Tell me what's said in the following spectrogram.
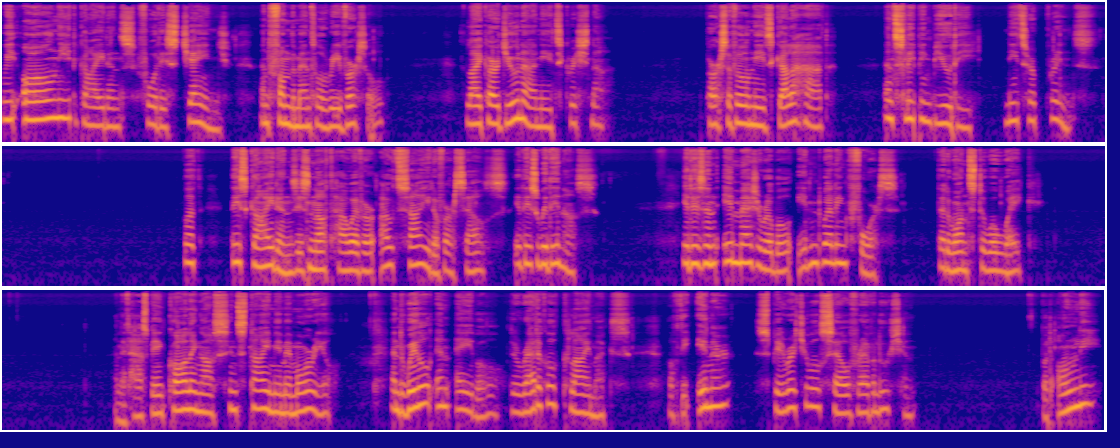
We all need guidance for this change and fundamental reversal. Like Arjuna needs Krishna, Percival needs Galahad, and Sleeping Beauty needs her prince. But this guidance is not, however, outside of ourselves, it is within us. It is an immeasurable indwelling force that wants to awake and it has been calling us since time immemorial, and will enable the radical climax of the inner spiritual self revolution. But only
